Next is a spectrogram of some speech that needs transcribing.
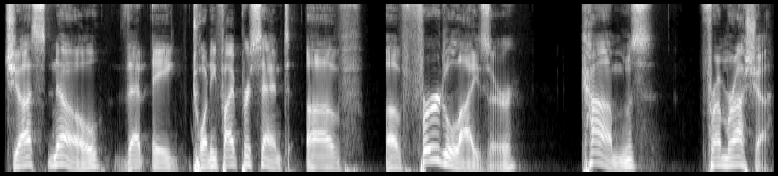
Just know that a 25% of of fertilizer comes from Russia.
